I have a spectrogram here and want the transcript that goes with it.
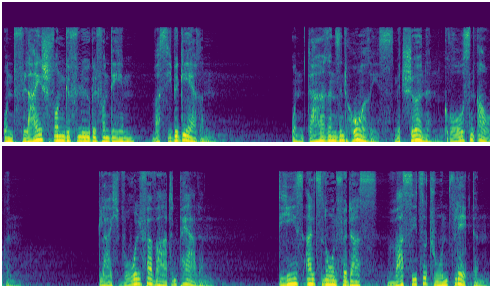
Und Fleisch von Geflügel von dem, was sie begehren. Und darin sind Horis mit schönen, großen Augen, gleichwohl verwahrten Perlen. Dies als Lohn für das, was sie zu tun pflegten.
